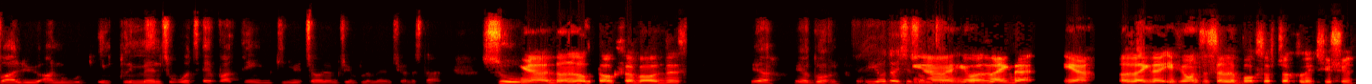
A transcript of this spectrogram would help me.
value and would implement whatever thing you, you tell them to implement. You understand? So Yeah, Dan Lok talks about this. yeah, yeah, go on. You say something? Yeah, he was like that. Yeah, I was like that if you want to sell a box of chocolates, you should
